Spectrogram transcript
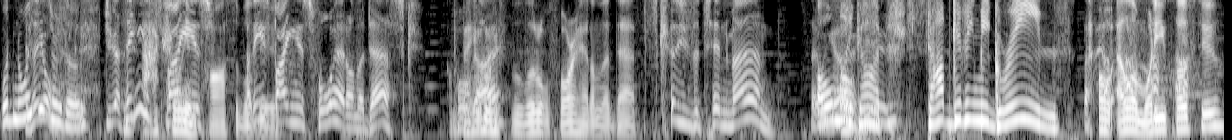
Cool. What Is that noises your- are those? Dude, I think It's he's actually banging his, I think he's banging his forehead on the desk. I'm Poor banging guy. with the little forehead on the desk. It's because he's the Tin Man. There Oh go, my god. huge. Stop giving me greens. Oh, Ellum, what are you close to?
